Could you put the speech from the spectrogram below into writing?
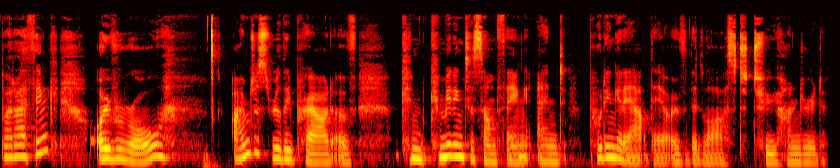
but i think overall i'm just really proud of con- committing to something and putting it out there over the last 200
